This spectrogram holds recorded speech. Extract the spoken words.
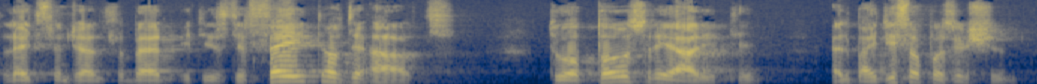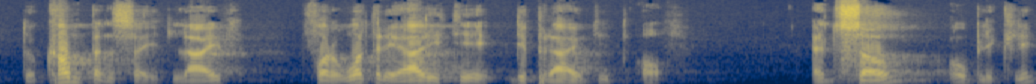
ladies and gentlemen, it is the fate of the arts to oppose reality and by this opposition to compensate life for what reality deprived it of. And so, obliquely,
